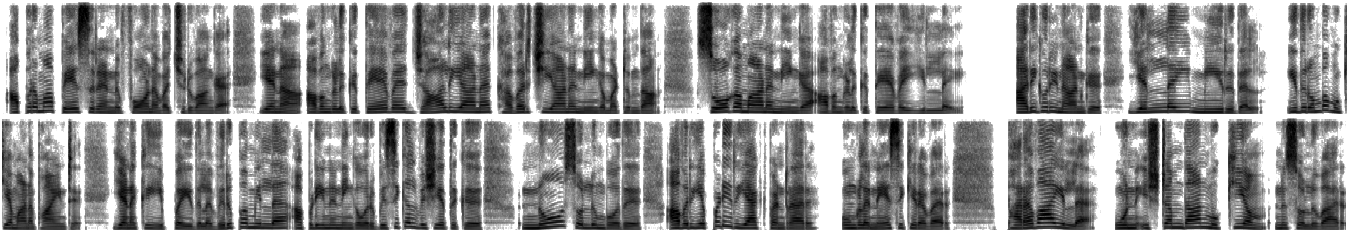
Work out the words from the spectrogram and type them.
அப்புறமா பேசுறேன்னு போனை வச்சுடுவாங்க. ஏன்னா அவங்களுக்கு தேவை ஜாலியான கவர்ச்சியான நீங்க மட்டும்தான். சோகமான நீங்க அவங்களுக்கு தேவை இல்லை. அறிகுறி நான்கு எல்லை மீறுதல். இது ரொம்ப முக்கியமான பாயிண்ட் எனக்கு இப்ப இதுல விருப்பம் இல்ல அப்படின்னு நீங்க ஒரு பிசிக்கல் விஷயத்துக்கு நோ சொல்லும்போது அவர் எப்படி ரியாக்ட் பண்றாரு? உங்களை நேசிக்கிறவர். பரவாயில்ல உன் இஷ்டம்தான் முக்கியம்னு சொல்லுவார்.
